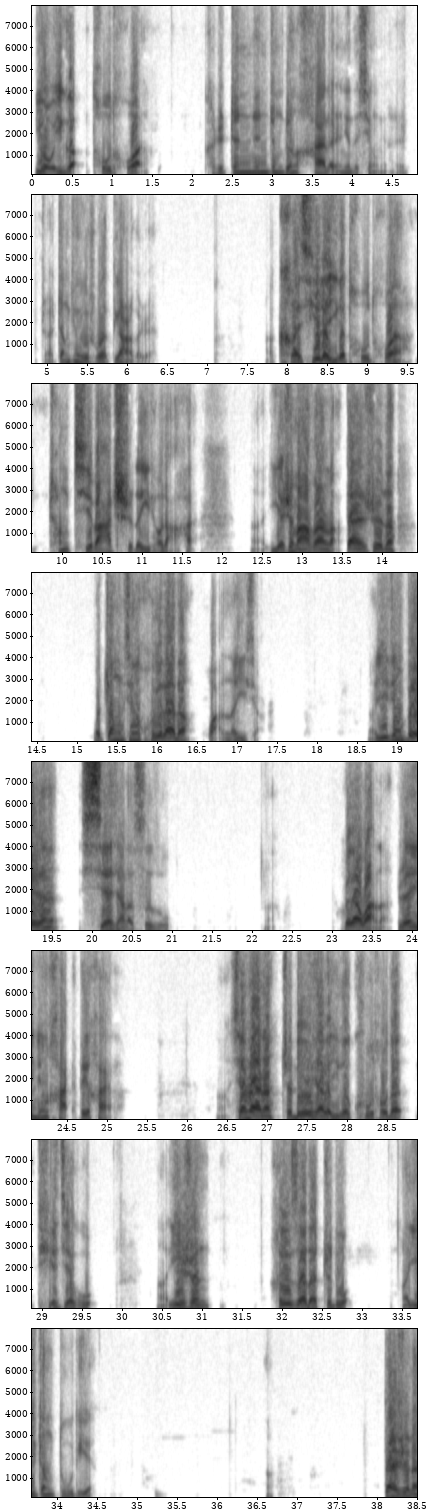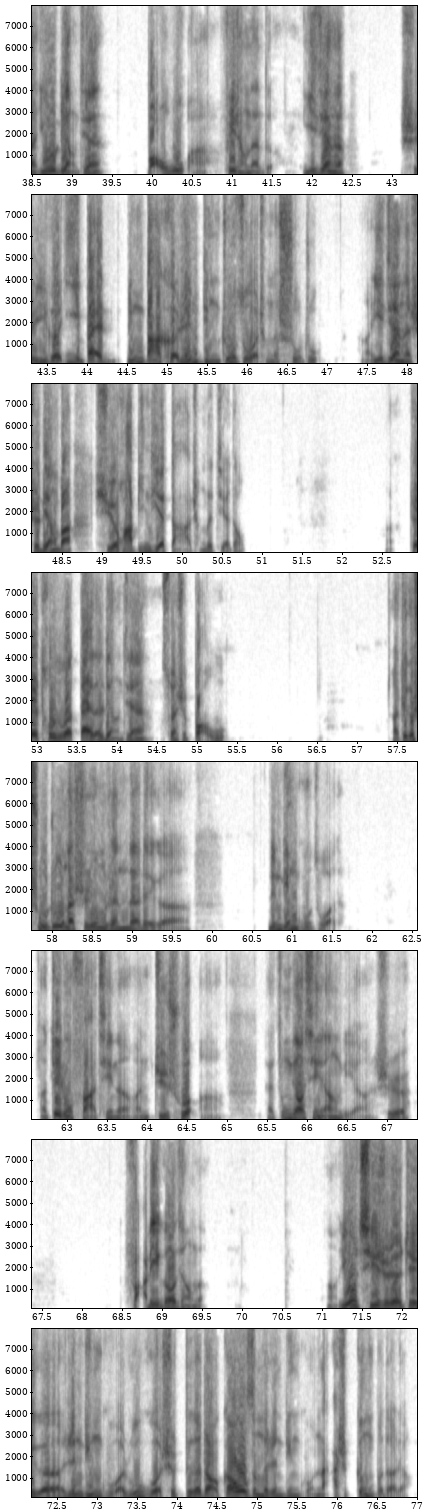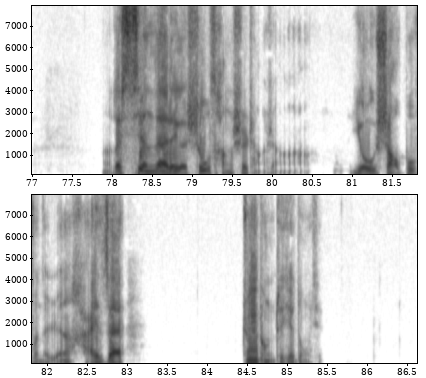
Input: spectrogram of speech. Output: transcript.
有一个。头陀可是真真正正害了人家的性命。这这张青又说了第二个人啊，可惜了一个头陀呀，长七八尺的一条大汉，啊，也是麻烦了。但是呢，我张青回来的晚了一下，已经被人卸下了四足，啊，回来晚了，人已经害被害了，啊，现在呢，只留下了一个枯头的铁介姑，啊，一身黑色的直多，啊，一张肚蝶。但是呢，有两件宝物啊，非常难得。一件呢，是一个一百零八克人顶珠做成的树珠啊；一件呢，是两把雪花冰铁打成的戒刀啊。这是头陀带的两件，算是宝物啊。这个树珠呢，是用人的这个人顶骨做的啊。这种法器呢，反正据说啊，在宗教信仰里啊是。法力高强的啊，尤其是这个人顶骨，如果是得到高僧的人顶骨，那是更不得了啊！在现在这个收藏市场上啊，有少部分的人还在追捧这些东西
